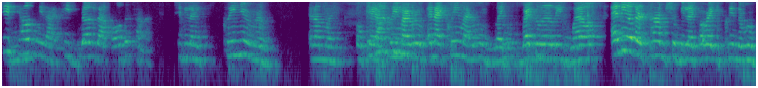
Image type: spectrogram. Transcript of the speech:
She tells me that. She does that all the time. She'd be like, clean your room. And I'm like, okay, I clean my room. And I clean my room like regularly, well. Any other time she'll be like, all right, you clean the room.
